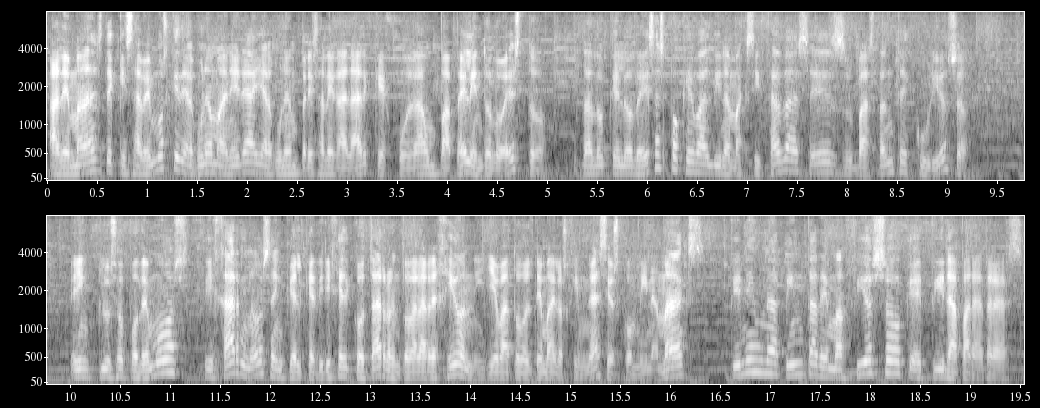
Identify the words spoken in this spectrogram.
Además de que sabemos que de alguna manera hay alguna empresa de Galar que juega un papel en todo esto, dado que lo de esas Pokéball dinamaxizadas es bastante curioso. E incluso podemos fijarnos en que el que dirige el cotarro en toda la región y lleva todo el tema de los gimnasios con Dynamax, tiene una pinta de mafioso que tira para atrás.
